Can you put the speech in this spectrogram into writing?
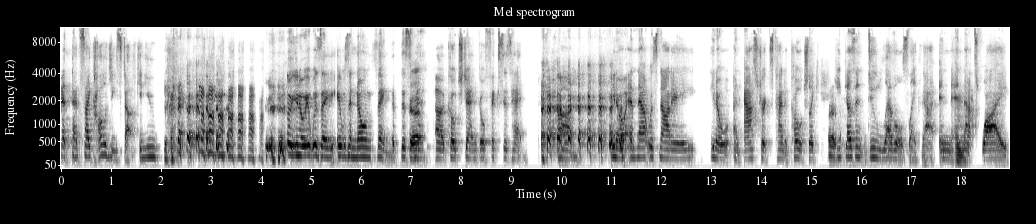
that, that psychology stuff. Can you? so you know, it was a it was a known thing that this yeah. meant uh, Coach Jen go fix his head um, you know, and that was not a, you know, an asterisk kind of coach. Like right. he doesn't do levels like that. And, and mm. that's why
